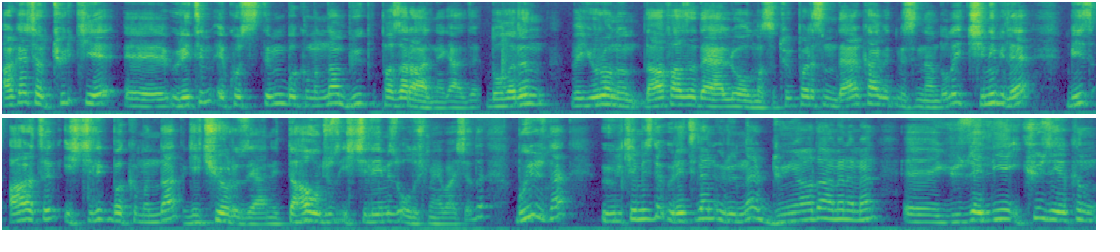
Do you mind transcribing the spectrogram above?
Arkadaşlar Türkiye e, üretim ekosistemi bakımından büyük bir pazar haline geldi. Doların ve euronun daha fazla değerli olması, Türk parasının değer kaybetmesinden dolayı Çin'i bile biz artık işçilik bakımından geçiyoruz yani. Daha ucuz işçiliğimiz oluşmaya başladı. Bu yüzden ülkemizde üretilen ürünler dünyada hemen hemen e, 150'ye 200'e yakın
